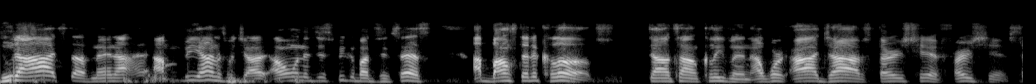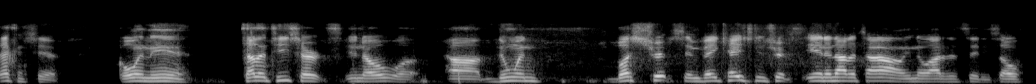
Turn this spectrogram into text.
do the odd stuff, man. I, am gonna be honest with you. I, I don't want to just speak about the success. I bounced at the clubs downtown Cleveland. I worked odd jobs, third shift, first shift, second shift, going in, selling T-shirts. You know, uh, uh, doing bus trips and vacation trips in and out of town, you know, out of the city. So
